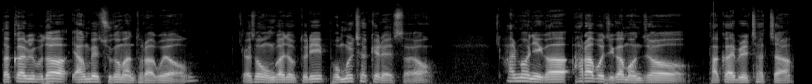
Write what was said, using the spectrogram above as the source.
닭갈비보다 양배추가 많더라고요. 그래서 온 가족들이 보물찾기를 했어요. 할머니가 할아버지가 먼저 닭갈비를 찾자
